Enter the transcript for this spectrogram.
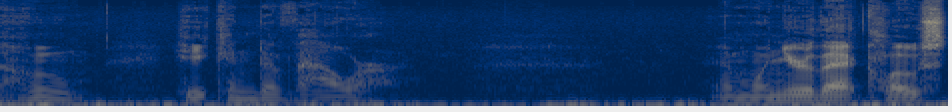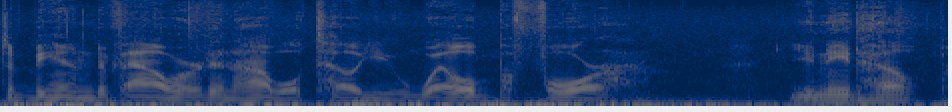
whom he can devour. And when you're that close to being devoured, and I will tell you well before, you need help.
